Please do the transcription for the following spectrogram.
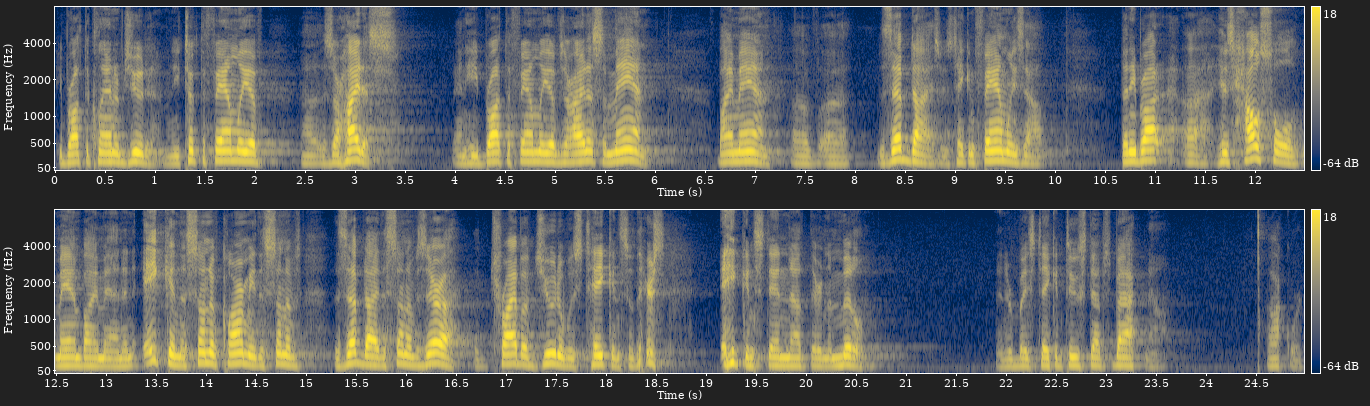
He brought the clan of Judah, and he took the family of uh, and he brought the family of Zarhites, a man by man, of uh, he's taking families out. Then he brought uh, his household man by man, and Achan, the son of Carmi, the son of Zebdi, the son of Zerah, the tribe of Judah was taken. So there's Achan standing out there in the middle. And everybody's taking two steps back now. Awkward.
